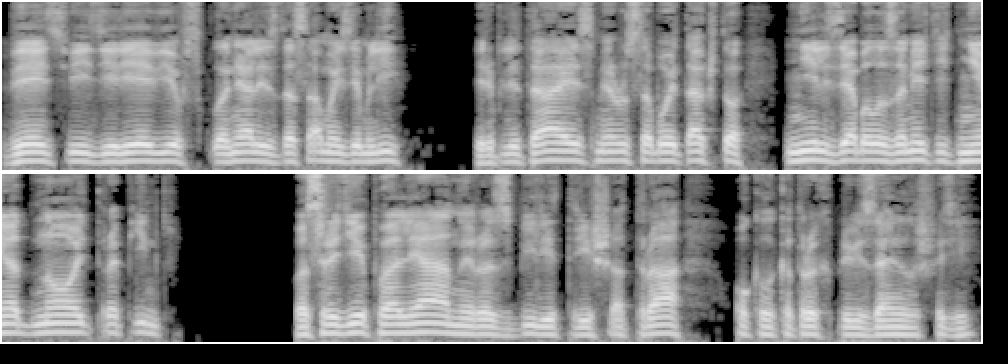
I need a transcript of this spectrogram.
Ветви деревьев склонялись до самой земли, переплетаясь между собой так, что нельзя было заметить ни одной тропинки. Посреди поляны разбили три шатра, около которых привязали лошадей.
